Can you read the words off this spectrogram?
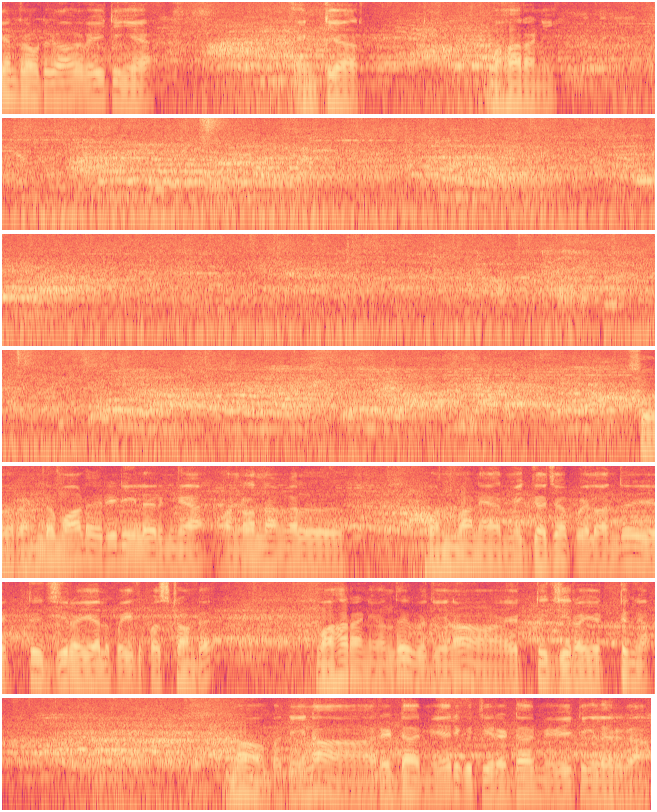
Second ரவுண்டுக்காக வெயிட்டிங்க NTR Maharani. So ரெண்டு மாடு ரீடிங்கில் இருக்குங்க. ஒன்றந்தாங்கல் ஒன் ஒன் ஆர்மி கஜா புயல் வந்து எட்டு ஜீரோ ஏழு போயிது ஃபஸ்ட் ரவுண்டு மகாராணி வந்து பார்த்திங்கன்னா எட்டு ஜீரோ எட்டுங்க. இன்னும் பார்த்தீங்கன்னா ரெட் ஆர்மி ஏரி ரெட் ஆர்மி வெயிட்டிங்கில் இருக்கா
